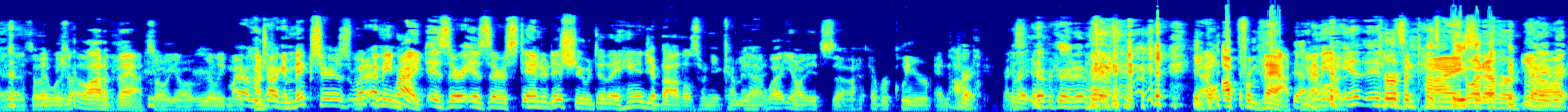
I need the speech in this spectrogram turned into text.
Uh, so there was a lot of that. So, you know, really my Are we country- talking mixers? What I mean, Right. Is there is there a standard issue? Do they hand you bottles when you come in? Yeah, well, you know, it's uh, Everclear and up. Right. Right. Right. Never clear right. you go up from that. Yeah. You I mean, it- it- turpentine, Basic- whatever. You know, right.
